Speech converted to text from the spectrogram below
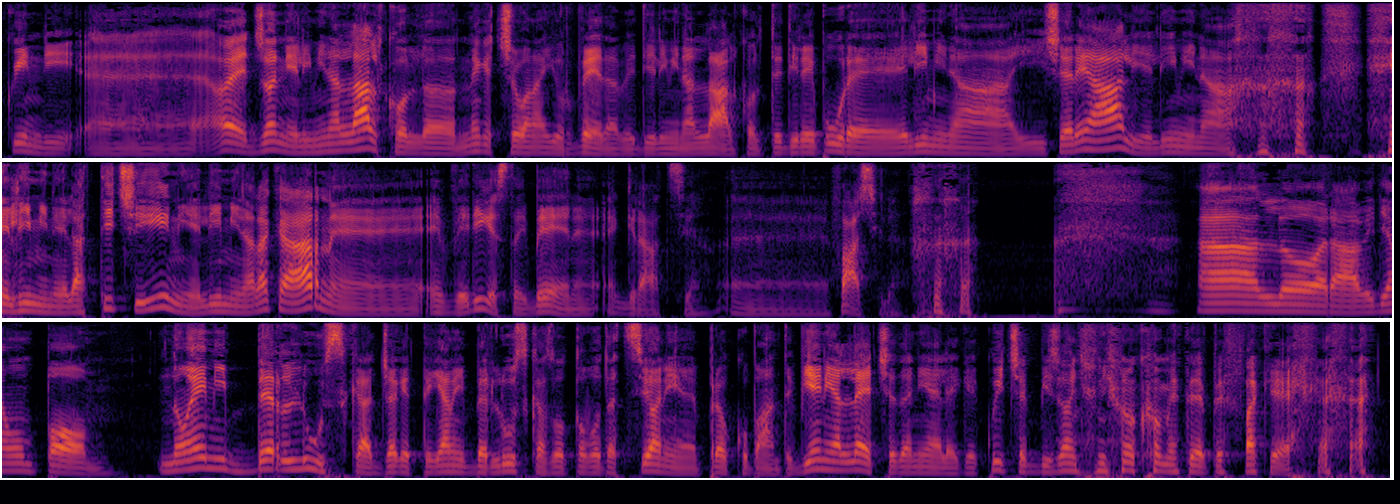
Quindi, eh, vabbè, Johnny elimina l'alcol, non è che c'è una Ayurveda per di elimina l'alcol, ti direi pure elimina i cereali, elimina, elimina i latticini, elimina la carne e vedi che stai bene, e grazie, è facile. allora, vediamo un po'. Noemi Berlusca, già che ti chiami Berlusca sotto votazioni è preoccupante. Vieni a Lecce Daniele, che qui c'è bisogno di uno come te per fa che.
